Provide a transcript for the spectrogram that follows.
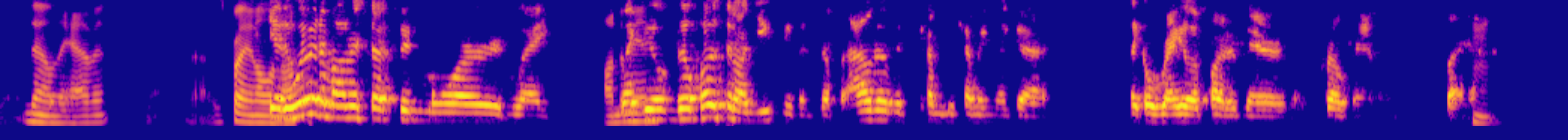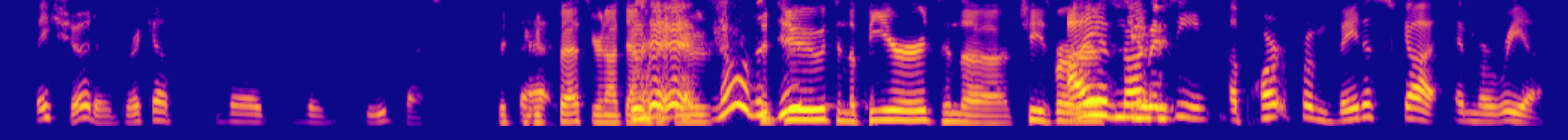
yet. No, so- they haven't. No. Uh, it's probably all Yeah, the Women of Honor stuff's been more like on like they'll they'll post it on YouTube and stuff. I don't know if it's come becoming like a like a regular part of their like programming. But They should. It would break up the the dude fest. The dude that- fest. You're not down with the dudes. No, the the dude- dudes and the beards and the cheeseburgers. I have not Human- seen, apart from Veda Scott and Maria,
